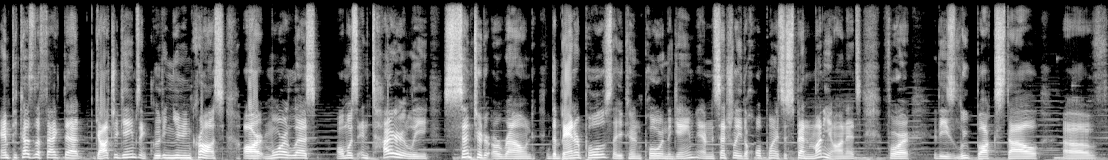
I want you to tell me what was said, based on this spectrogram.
And because of the fact that gacha games, including Union Cross, are more or less almost entirely centered around the banner pulls that you can pull in the game and essentially the whole point is to spend money on it for these loot box style of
